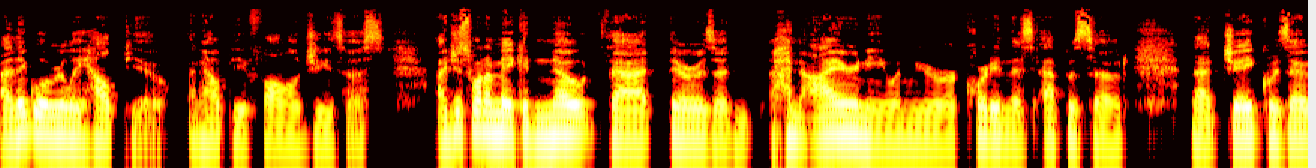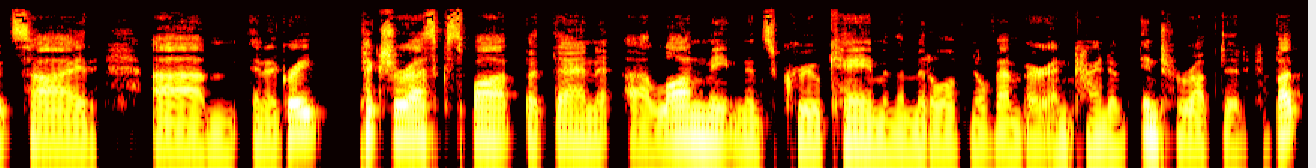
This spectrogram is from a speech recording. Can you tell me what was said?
I think will really help you and help you follow Jesus. I just want to make a note that there was an, an irony when we were recording this episode that Jake was outside, um, in a great picturesque spot, but then a lawn maintenance crew came in the middle of November and kind of interrupted. But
